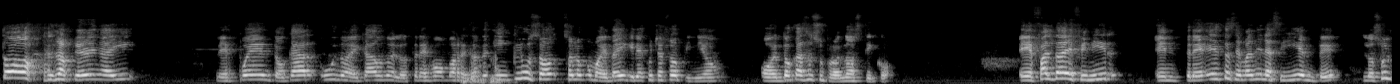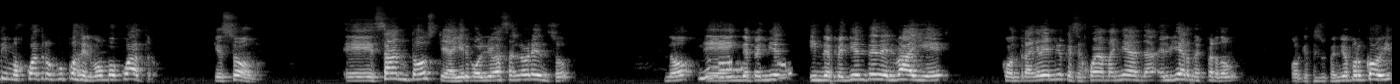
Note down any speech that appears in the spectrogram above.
todos los que ven ahí les pueden tocar uno de cada uno de los tres bombos restantes. Incluso, solo como detalle, quería escuchar su opinión, o en todo caso su pronóstico. Eh, falta definir entre esta semana y la siguiente los últimos cuatro cupos del bombo 4, que son eh, Santos, que ayer goleó a San Lorenzo, ¿no? Eh, Independien- Independiente del Valle contra Gremio, que se juega mañana, el viernes, perdón, porque se suspendió por COVID.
